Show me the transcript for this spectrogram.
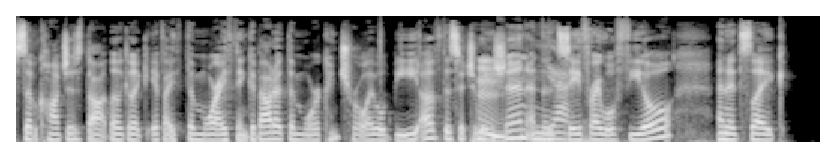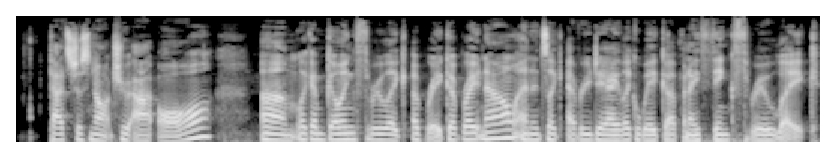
subconscious thought like like if I the more I think about it, the more control I will be of the situation hmm. and the yes. safer I will feel. And it's like that's just not true at all. Um, like I'm going through like a breakup right now and it's like every day I like wake up and I think through like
